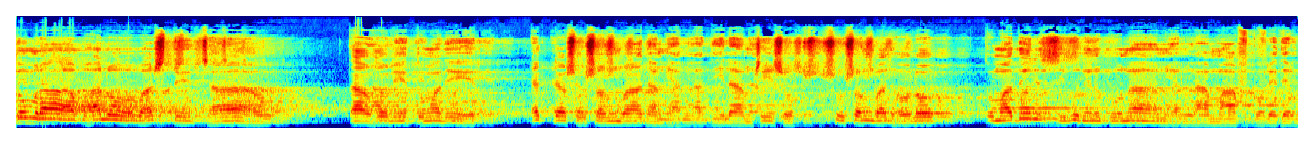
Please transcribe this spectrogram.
তোমরা ভালোবাসতে চাও তাহলে তোমাদের একটা সুসংবাদ আমি আল্লাহ দিলাম, সেই সুসংবাদ হলো, তোমাদের জীবনের গুণা আমি আল্লাহ মাফ করে দেব।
